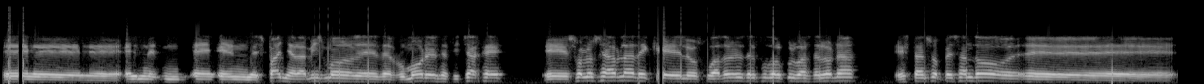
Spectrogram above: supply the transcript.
Eh, en, España ahora mismo de rumores de fichaje eh, solo se habla de que los jugadores del Fútbol Club Barcelona están sopesando, eh,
